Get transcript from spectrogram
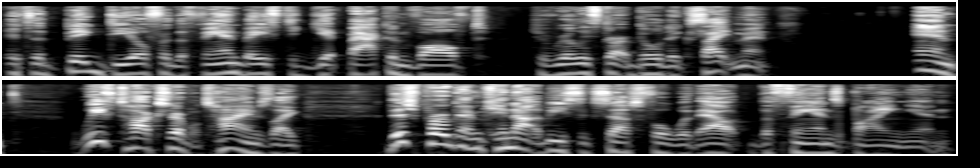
It's a big deal for the fan base to get back involved, to really start building excitement. And we've talked several times like this program cannot be successful without the fans buying in.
